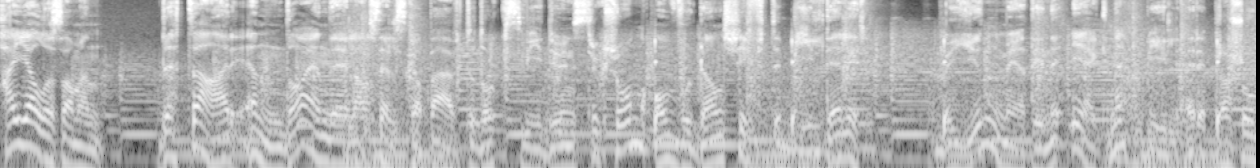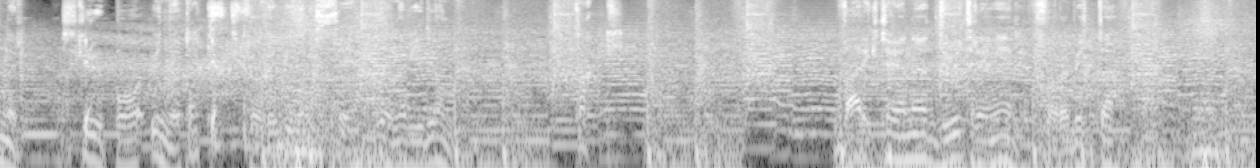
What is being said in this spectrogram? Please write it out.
Hei alle sammen! Dette er enda en del av selskapet Autodox videoinstruksjon om hvordan skifte bildeler. Begynn med dine egne bilreparasjoner. Skru på undertekst før du begynner å se denne videoen. Takk. Verktøyene du trenger for å bytte.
